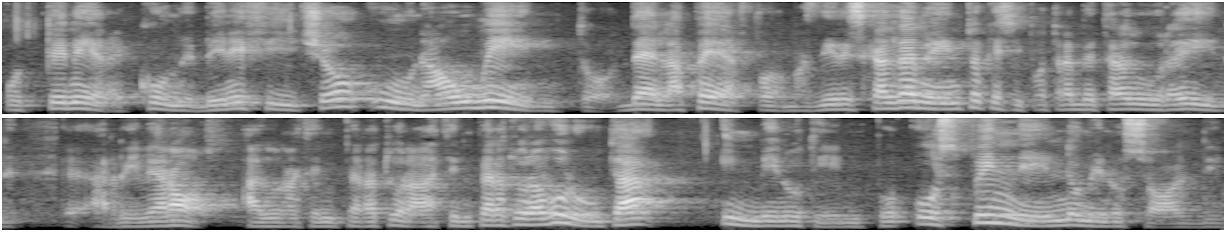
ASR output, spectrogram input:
ottenere come beneficio un aumento della performance di riscaldamento che si potrebbe tradurre in eh, arriverò ad una temperatura, alla temperatura voluta in meno tempo o spendendo meno soldi.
